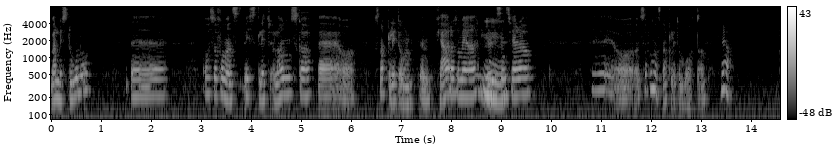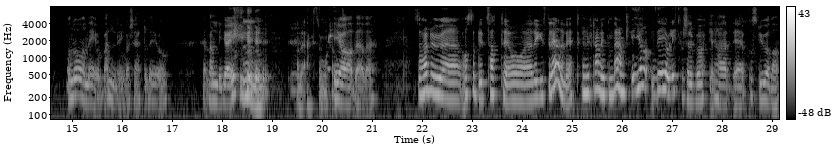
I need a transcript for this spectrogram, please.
veldig stor nå. Eh, og så får man visst litt landskapet og snakke litt om den fjæra som er her. Mm. Eh, og så får man snakke litt om båtene. Ja. Og noen er jo veldig engasjert, og det er jo veldig gøy. Mm. Ja, det er ekstra morsomt. ja, det er det. Så har du eh, også blitt satt til å eh, registrere litt. Kan du fortelle litt om det? Ja, det er jo litt forskjellige bøker her eh, på stua, da.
